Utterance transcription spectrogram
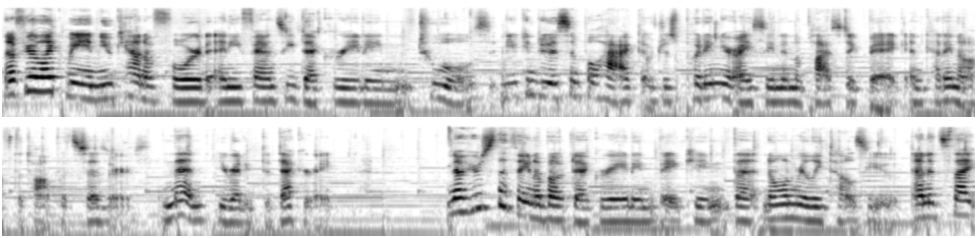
Now if you're like me and you can't afford any fancy decorating tools, you can do a simple hack of just putting your icing in a plastic bag and cutting off the top with scissors, and then you're ready to decorate. Now here's the thing about decorating baking that no one really tells you, and it's that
